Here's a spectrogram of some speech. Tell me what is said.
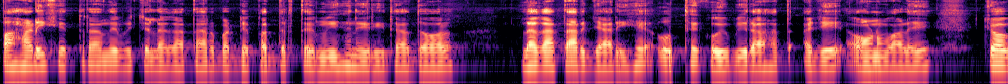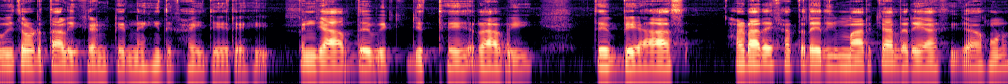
ਪਹਾੜੀ ਖੇਤਰਾਂ ਦੇ ਵਿੱਚ ਲਗਾਤਾਰ ਵੱਡੇ ਪੱਧਰ ਤੇ ਮੀਂਹ, ਹਨੇਰੀ ਦਾ ਦੌਰ ਲਗਾਤਾਰ ਜਾਰੀ ਹੈ। ਉੱਥੇ ਕੋਈ ਵੀ ਰਾਹਤ ਅਜੇ ਆਉਣ ਵਾਲੇ 24 ਤੋਂ 48 ਘੰਟੇ ਨਹੀਂ ਦਿਖਾਈ ਦੇ ਰਹੀ। ਪੰਜਾਬ ਦੇ ਵਿੱਚ ਜਿੱਥੇ ਰਾਵੀ ਤੇ ਬਿਆਸ ਹੜ੍ਹਾਂ ਦੇ ਖਤਰੇ ਦੀ ਮਾਰ ਚੱਲ ਰਿਹਾ ਸੀਗਾ, ਹੁਣ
